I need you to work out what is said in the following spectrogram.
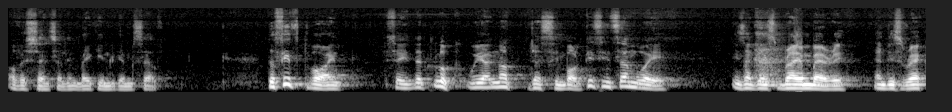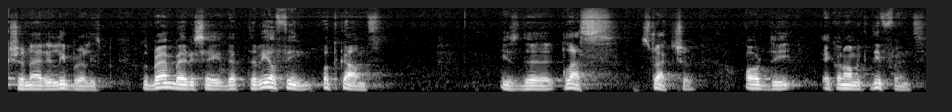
of essentialism by Kymlicka himself. The fifth point says that, look, we are not just symbolic. This, in some way, is against Brian Barry and this reactionary liberalism. So Brian Barry says that the real thing, what counts, is the class structure or the economic difference,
